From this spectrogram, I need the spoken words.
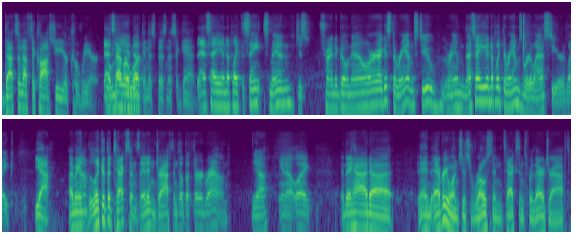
that's enough to cost you your career. That's You'll how you never work up- in this business again. That's how you end up like the Saints, man. Just trying to go now, or I guess the Rams too. The Ram. That's how you end up like the Rams were last year. Like, Yeah. I mean, Yeah. look at the Texans. They didn't draft until the third round. yeah, You know, like they had uh and everyone's just roasting the Texans for their draft.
